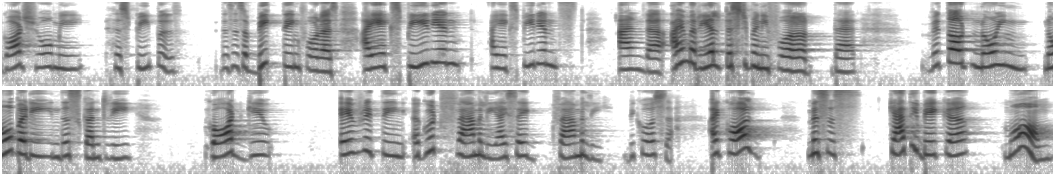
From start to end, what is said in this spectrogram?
God showed me His people, this is a big thing for us. I experienced, I experienced, and uh, I am a real testimony for that without knowing nobody in this country, God gave everything, a good family. I say family because I called Mrs. Kathy Baker mom.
